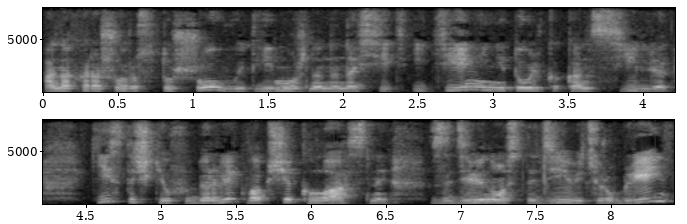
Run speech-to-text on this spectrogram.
Она хорошо растушевывает, ей можно наносить и тени, не только консилер. Кисточки у Faberlic вообще классные. За 99 рублей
